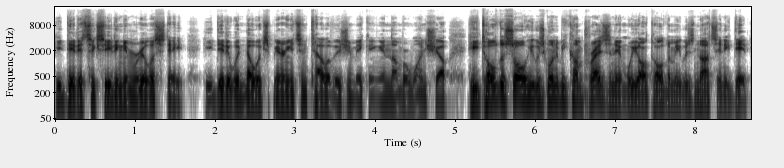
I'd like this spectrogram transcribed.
He did it succeeding in real estate. He did it with no experience in television, making a number one show. He told us all he was going to become president. We all told him he was nuts, and he did.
